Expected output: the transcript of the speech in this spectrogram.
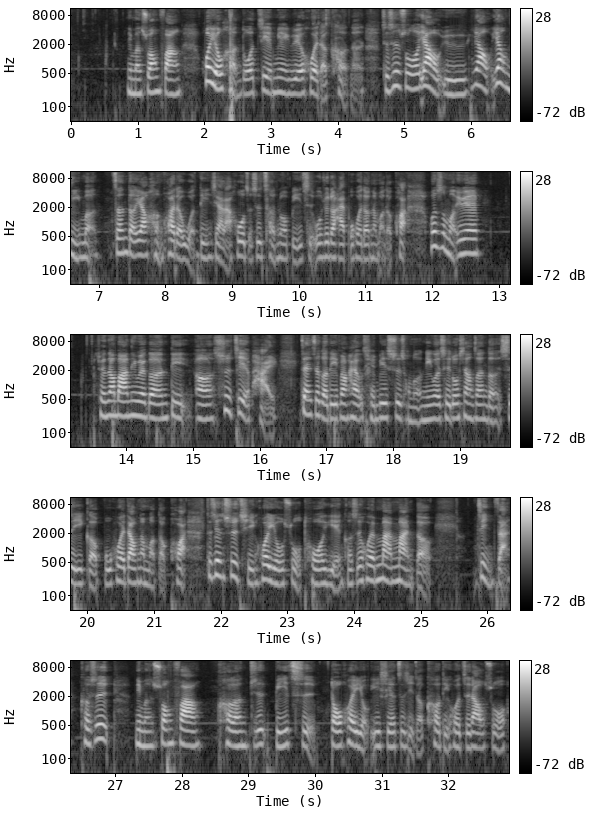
你们双方会有很多见面约会的可能，只是说要与要要你们。真的要很快的稳定下来，或者是承诺彼此，我觉得还不会到那么的快。为什么？因为权杖八逆位跟第呃世界牌在这个地方，还有钱币侍从的逆位，其实都象征的是一个不会到那么的快，这件事情会有所拖延，可是会慢慢的进展。可是你们双方可能只彼此都会有一些自己的课题，会知道说。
